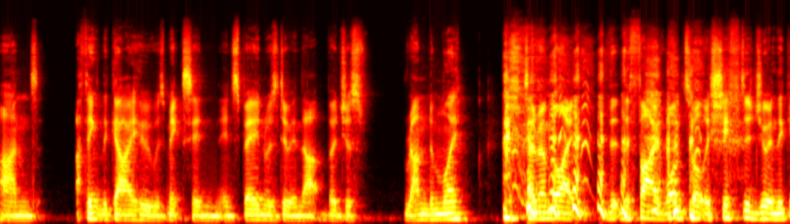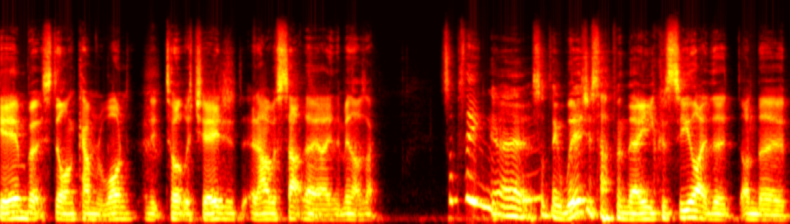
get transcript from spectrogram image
And I think the guy who was mixing in Spain was doing that, but just randomly. I remember like the, the 5 1 totally shifted during the game, but still on camera one, and it totally changed. And I was sat there in the middle, I was like, something uh, something weird just happened there. You could see like the on the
